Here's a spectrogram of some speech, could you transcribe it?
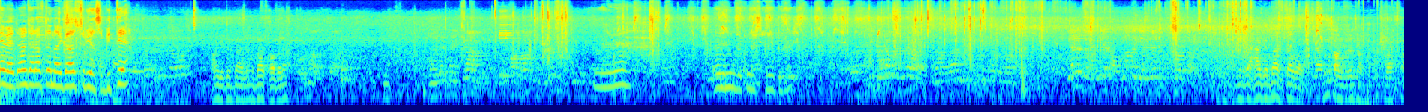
Evet ön taraftan da gaz süryası bitti. Hadi dur ben ben kabile. Ve önemli dokunuşlar hadi bas da. Ya bunu kaldıracağım. Basma.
